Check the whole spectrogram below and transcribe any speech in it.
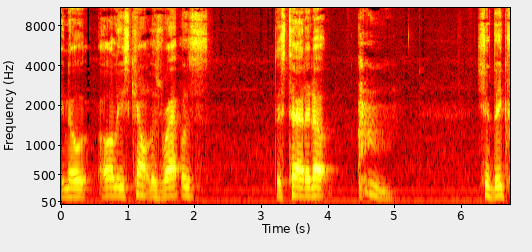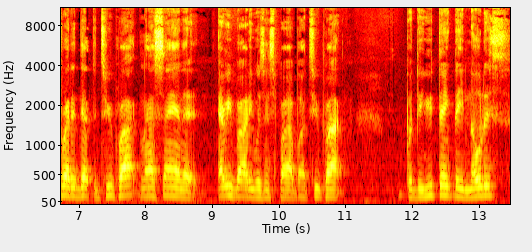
You know, all these countless rappers that's tatted up. Should they credit that to Tupac? Not saying that everybody was inspired by Tupac, but do you think they notice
